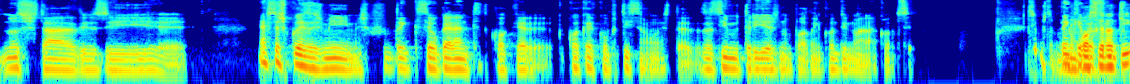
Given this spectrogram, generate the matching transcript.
nos estádios e eh, estas coisas mínimas que têm que ser o garante de qualquer, qualquer competição. Estas assimetrias não podem continuar a acontecer. Sim, mas também não que posso garantir,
